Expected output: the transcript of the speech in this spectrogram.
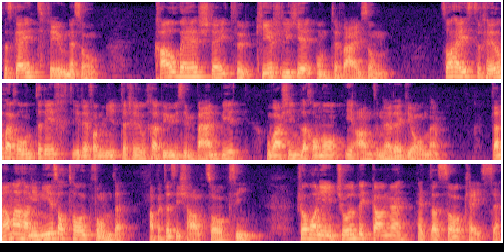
Das geht vielen so. KUW steht für kirchliche Unterweisung. So heisst der kirchliche Unterricht in reformierten Kirchen bei uns im Bernbiet und wahrscheinlich auch noch in anderen Regionen. Den Namen habe ich nie so toll gefunden, aber das war halt so. Gewesen. Schon als ich in die Schule bin gegangen hat das so geheissen.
